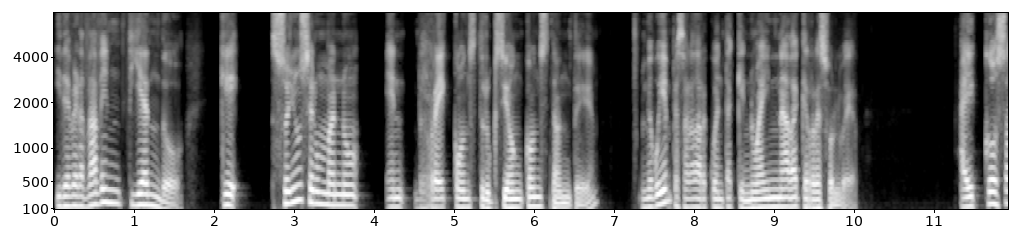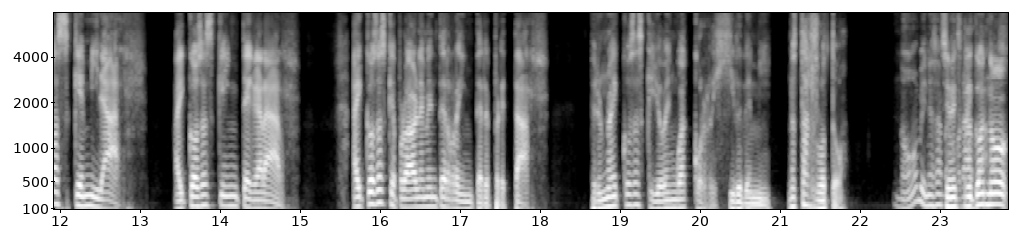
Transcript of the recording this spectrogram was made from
y de verdad entiendo que soy un ser humano en reconstrucción constante, me voy a empezar a dar cuenta que no hay nada que resolver. Hay cosas que mirar, hay cosas que integrar, hay cosas que probablemente reinterpretar, pero no hay cosas que yo vengo a corregir de mí. No estás roto. No, vienes a ¿Sí me explico? mejorarlas. No,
